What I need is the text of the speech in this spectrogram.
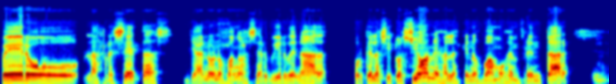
pero las recetas ya no nos van a servir de nada, porque las situaciones a las que nos vamos a enfrentar mm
